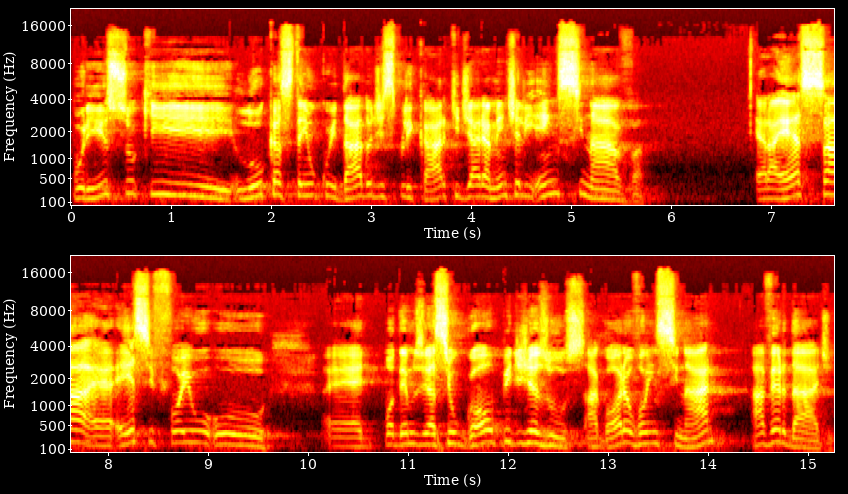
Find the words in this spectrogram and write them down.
Por isso que Lucas tem o cuidado de explicar que diariamente ele ensinava. Era essa, é, esse foi o, o é, podemos dizer assim, o golpe de Jesus. Agora eu vou ensinar a verdade.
